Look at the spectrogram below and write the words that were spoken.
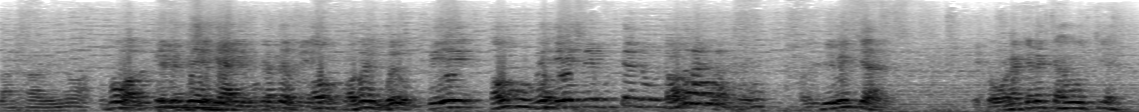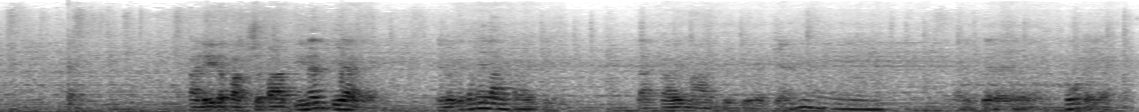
ලංකාවේ ඉන්නවා. ඔබ වගකීම් දෙයක් කියන්නේ මොකද මේ? ඔබ මේ ඔව් මේ දේශේ උදව් කරන්නේ. වගකීමක් කියන්නේ. ඒක ඕන කෙනෙක් අහුවොත් කියන්නේ. කඩේට පක්ෂපාතී නම් තියාගන්න. ඒක තමයි ලංකාවේ තියෙන්නේ. ලංකාවේ මාර්ගය කියලා කියන්නේ. ඒක හොරයක්.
